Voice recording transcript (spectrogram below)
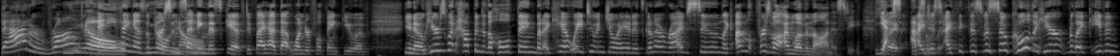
bad or wrong no, or anything as the no, person no. sending this gift if I had that wonderful thank you of, you know, here's what happened to the whole thing, but I can't wait to enjoy it. It's going to arrive soon. Like I'm, first of all, I'm loving the honesty. Yes, but absolutely. I just, I think this was so cool to hear, like, even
